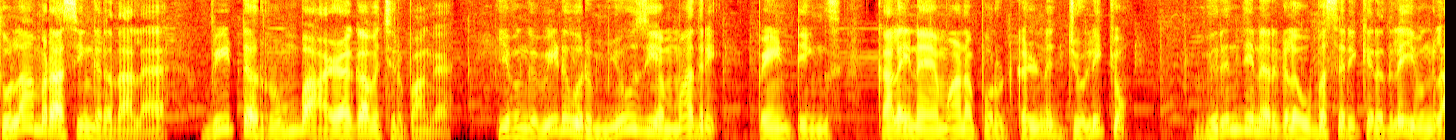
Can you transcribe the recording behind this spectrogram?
துலாம் ராசிங்கிறதால வீட்டை ரொம்ப அழகா வச்சிருப்பாங்க. இவங்க வீடு ஒரு மியூசியம் மாதிரி பெயிண்டிங்ஸ் கலைநயமான பொருட்கள்னு ஜொலிக்கும். விருந்தினர்களை உபசரிக்கிறதுல இவங்கள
